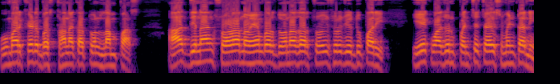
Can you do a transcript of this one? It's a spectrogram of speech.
उमरखेड बसस्थानकातून लंपास आज दिनांक सोळा नोव्हेंबर दोन हजार चोवीस रोजी दुपारी एक वाजून पंचेचाळीस मिनिटांनी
